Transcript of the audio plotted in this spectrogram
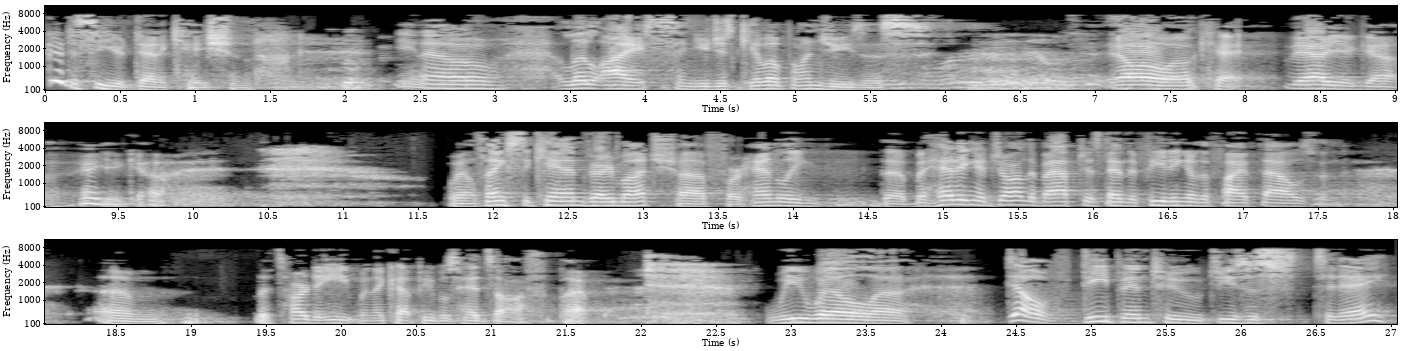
good to see your dedication. You know, a little ice and you just give up on Jesus. Oh, okay. There you go. There you go. Well, thanks to Ken very much uh, for handling the beheading of John the Baptist and the feeding of the 5,000. Um, it's hard to eat when they cut people's heads off, but we will uh, delve deep into Jesus today.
